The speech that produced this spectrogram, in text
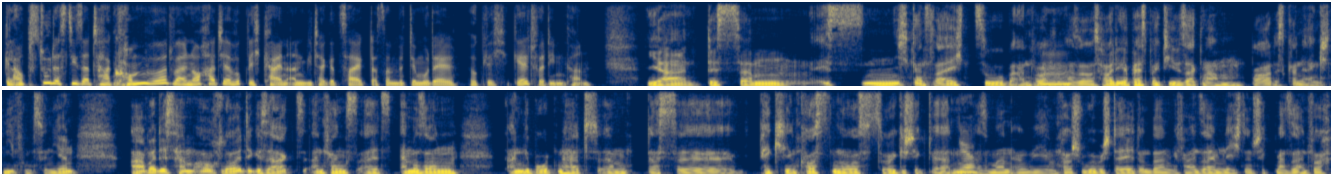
Glaubst du, dass dieser Tag kommen wird? Weil noch hat ja wirklich kein Anbieter gezeigt, dass man mit dem Modell wirklich Geld verdienen kann. Ja, das ähm, ist nicht ganz leicht zu beantworten. Mhm. Also aus heutiger Perspektive sagt man, hm, boah, das kann ja eigentlich nie funktionieren. Aber das haben auch Leute gesagt, anfangs als Amazon angeboten hat, ähm, dass äh, Päckchen kostenlos zurückgeschickt werden. Ja. Also man irgendwie ein paar Schuhe bestellt und dann gefallen sie einem nicht, dann schickt man sie einfach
